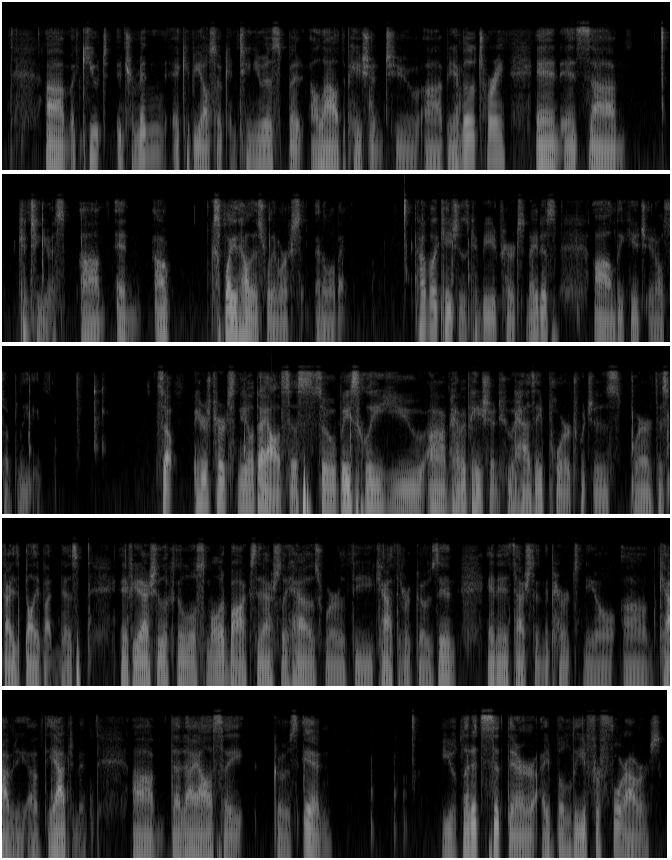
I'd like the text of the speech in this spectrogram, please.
Um, acute intermittent, it could be also continuous, but allow the patient to uh, be ambulatory. And it's um, continuous. Um, and I'll explain how this really works in a little bit. Complications can be peritonitis, uh, leakage, and also bleeding. So here's peritoneal dialysis. So basically you um, have a patient who has a port, which is where this guy's belly button is. And if you actually look at the little smaller box, it actually has where the catheter goes in, and it's actually in the peritoneal um, cavity of the abdomen. Um, the dialysate goes in, you let it sit there, I believe, for four hours.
